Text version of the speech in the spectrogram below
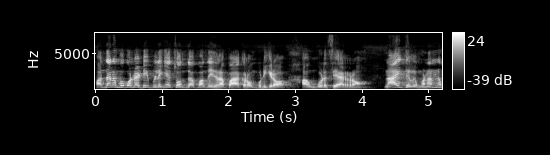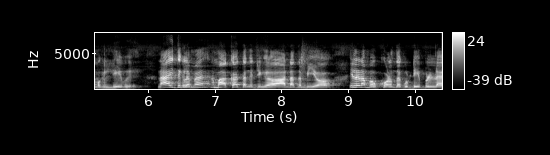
வந்தால் நம்ம பொண்டாட்டி பிள்ளைங்க சொந்த பந்தம் இதெல்லாம் பார்க்குறோம் பிடிக்கிறோம். அவங்க கூட சேர்றோம். ஞாயிற்றுக்கிழமைனாலும் நமக்கு லீவு ஞாயிற்றுக்கிழமை நம்ம அக்கா தங்கச்சிங்கோ அண்ணன் தம்பியோ இல்லை நம்ம குழந்தை குட்டி பிள்ளை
